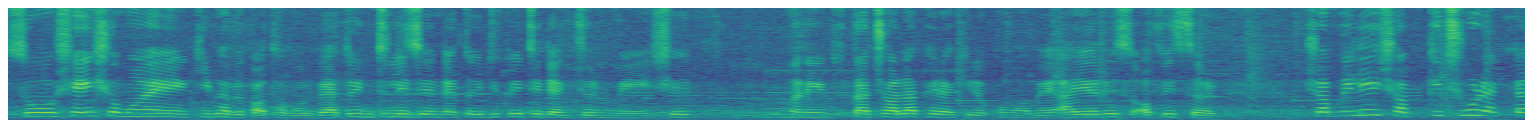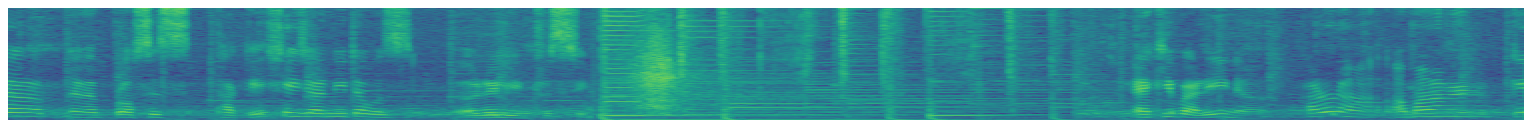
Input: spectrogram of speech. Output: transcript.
সো সেই সময় কীভাবে কথা বলবে? এত ইন্টেলিজেন্ট এত এডুকেটেড একজন মেয়ে। সে মানে তার চলাফেরা কীরকম হবে? আইআরএস অফিসার সব মিলিয়ে সব কিছুর একটা প্রসেস থাকে। সেই জার্নিটা ওয়াজ রিয়েলি ইন্টারেস্টিং একেবারেই না। আমারকে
